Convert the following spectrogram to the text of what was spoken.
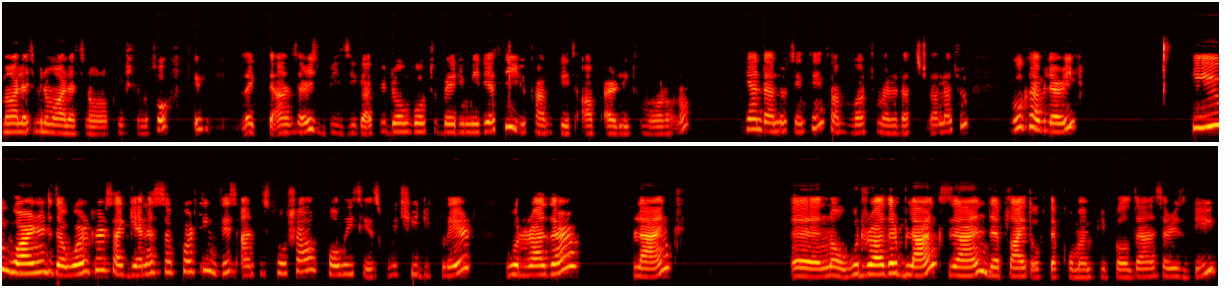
ማለት ምን ማለት ነው ነው ኩዌሽኑ ሶ like the answer is B እዚህ ጋር if you don't go to bed immediately you can't get up early tomorrow ነው እያንዳንዱ ሴንቴንስ አንብባችሁ መረዳት ትችላላችሁ vocabulary he warned the workers against supporting these antisocial policies which he declared would rather blank uh, no, would rather blank than the plight of the common people. The answer is B.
